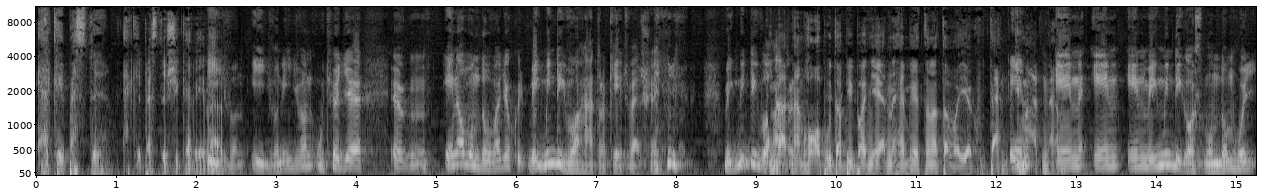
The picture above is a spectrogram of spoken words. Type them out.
elképesztő, elképesztő sikerével. Így van, így van, így van, úgyhogy én amondó vagyok, hogy még mindig van hátra két verseny. Még mindig van. Imádnám, ha Abu Dhabiban nyerne Hamilton a tavalyiak után. Én, Imádnám. Én, én, én még mindig azt mondom, hogy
